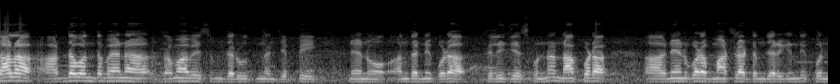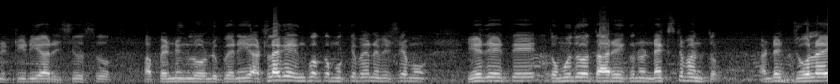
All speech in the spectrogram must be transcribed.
చాలా అర్థవంతమైన సమావేశం జరుగుతుందని చెప్పి నేను అందరినీ కూడా తెలియజేసుకున్నా నాకు కూడా నేను కూడా మాట్లాడటం జరిగింది. కొన్ని టీడీఆర్ ఇష్యూస్ పెండింగ్లో ఉండిపోయినాయి. అట్లాగే ఇంకొక ముఖ్యమైన విషయము ఏదైతే తొమ్మిదో తారీఖును నెక్స్ట్ మంత్ అంటే జూలై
